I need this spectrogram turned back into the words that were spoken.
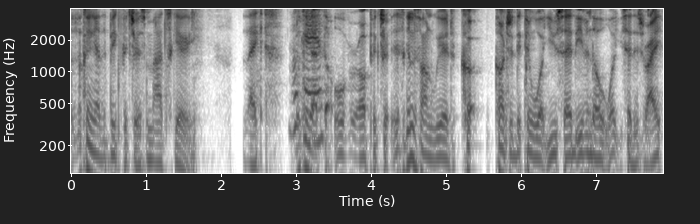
looking at the big picture is mad scary. Like looking at the overall picture, it's gonna sound weird, co- contradicting what you said, even though what you said is right.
